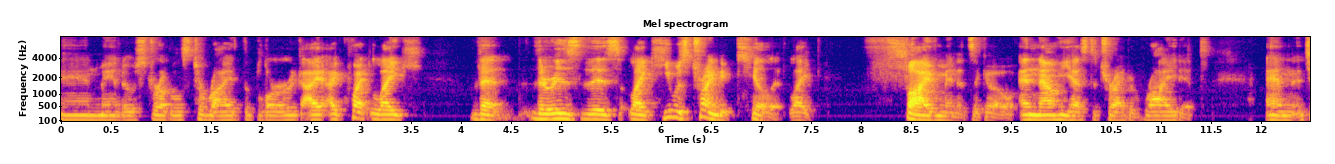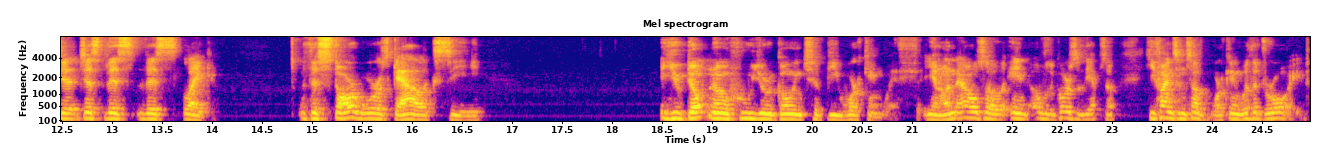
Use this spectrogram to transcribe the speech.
and Mando struggles to ride the blurrg. I, I quite like that there is this, like, he was trying to kill it, like, five minutes ago, and now he has to try to ride it. And just, just this, this, like, the Star Wars galaxy, you don't know who you're going to be working with, you know, and also, in over the course of the episode, he finds himself working with a droid,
